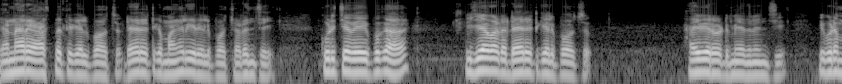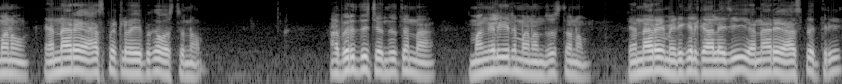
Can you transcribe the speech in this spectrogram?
ఎన్ఆర్ఐ ఆసుపత్రికి వెళ్ళిపోవచ్చు. డైరెక్ట్గా మంగళగిరి వెళ్ళిపోవచ్చు ఎడంచే కుడిచే వైపుగా విజయవాడ డైరెక్ట్గా వెళ్ళిపోవచ్చు. హైవే రోడ్డు మీద నుంచి. ఇప్పుడు మనం ఎన్ఆర్ఐ హాస్పిటల్ వైపుగా వస్తున్నాం. అభివృద్ధి చెందుతున్న మంగళగిరి మనం చూస్తున్నాం. ఎన్ఆర్ఐ మెడికల్ కాలేజీ ఎన్ఆర్ఐ ఆసుపత్రి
